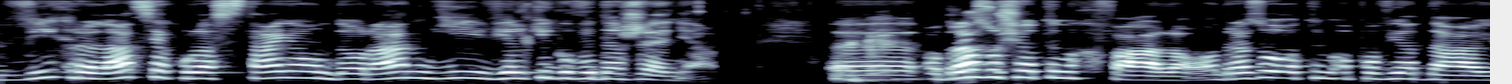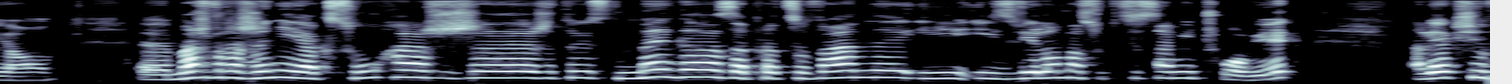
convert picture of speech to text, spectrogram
w ich relacjach urastają do rangi wielkiego wydarzenia. Tak. Od razu się o tym chwalą, od razu o tym opowiadają. Masz wrażenie, jak słuchasz, że, że to jest mega zapracowany i, i z wieloma sukcesami człowiek, ale jak się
